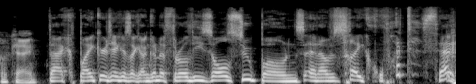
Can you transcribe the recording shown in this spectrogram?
okay. That biker taker's like, I'm going to throw these old soup bones. And I was like, what does that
